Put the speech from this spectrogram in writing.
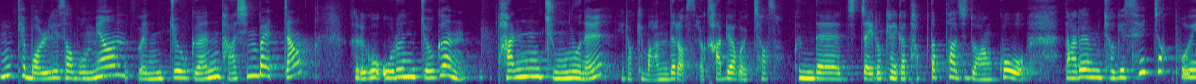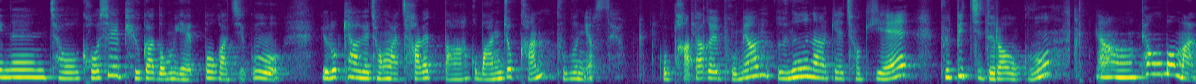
이렇게 멀리서 보면 왼쪽은 다 신발장 그리고 오른쪽은 반 중문을 이렇게 만들었어요. 가벽을 쳐서. 근데 진짜 이렇게 하니까 답답하지도 않고 나름 저기 슬쩍 보이는 저 거실 뷰가 너무 예뻐가지고 이렇게 하길 정말 잘했다 하고 만족한 부분이었어요. 그리고 바닥을 보면 은은하게 저기에 불빛이 들어오고 그냥 평범한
